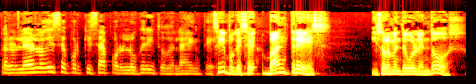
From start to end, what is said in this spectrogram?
Pero Leo lo dice por quizá por los gritos de la gente. Sí, porque se, van tres y solamente vuelven dos.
